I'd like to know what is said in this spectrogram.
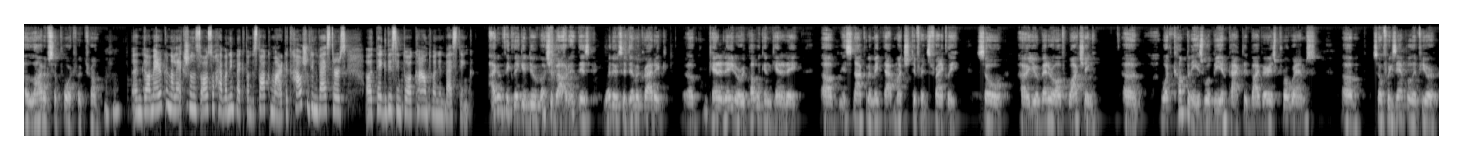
a lot of support for Trump. Mm-hmm. And the American elections also have an impact on the stock market. How should investors uh, take this into account when investing? I don't think they can do much about it. There's, whether it's a Democratic uh, candidate or Republican candidate, uh, it's not going to make that much difference, frankly. So uh, you're better off watching uh, what companies will be impacted by various programs. Um, so, for example, if you're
